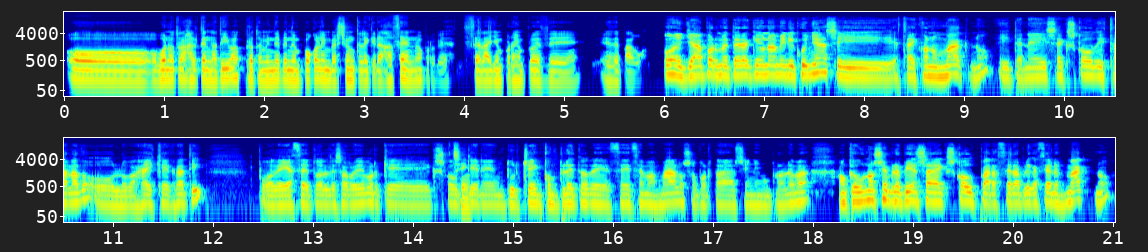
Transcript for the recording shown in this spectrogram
o, bueno, otras alternativas, pero también depende un poco la inversión que le quieras hacer, ¿no? Porque Celion, por ejemplo, es de, es de pago. O ya por meter aquí una mini cuña, si estáis con un Mac, ¿no? Y tenéis Xcode instalado o lo bajáis que es gratis, podéis hacer todo el desarrollo porque Xcode tiene un toolchain completo de C, C++, lo soporta sin ningún problema. Aunque uno siempre piensa Xcode para hacer aplicaciones Mac, ¿no?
